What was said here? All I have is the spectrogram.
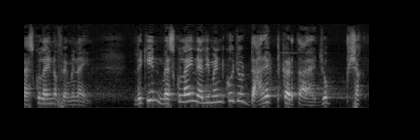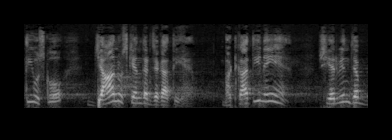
मैस्कुलाइन और फेमिनाइन लेकिन मेस्कुलाइन एलिमेंट को जो डायरेक्ट करता है, जो शक्ति उसको, ज्ञान उसके अंदर जगाती है, भटकाती नहीं है। शेयरविंद जब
